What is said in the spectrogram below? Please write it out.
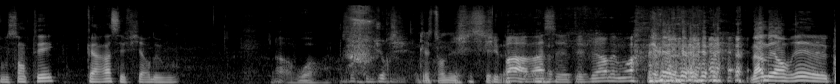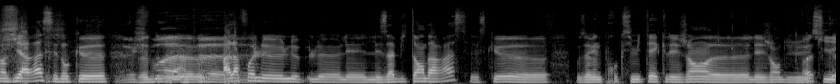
vous sentez qu'Arras est fier de vous? Ah, waouh. C'est dur. Question difficile. Je sais pas, Arras, t'es fier de moi non mais en vrai, euh, quand je dis Arras, c'est donc euh, euh, euh, à la euh, fois le, le- le- les, les habitants d'Arras. Est-ce que euh, vous avez une proximité avec les gens, euh, les gens du, Ouais, qui, que-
